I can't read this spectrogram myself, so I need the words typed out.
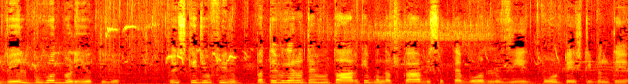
बेल बहुत बड़ी होती है। तो इसके जो फिर पत्ते वगैरह होते हैं, वो उतार के बंदा पका भी सकता है। बहुत लजीज, बहुत टेस्टी बनते हैं।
